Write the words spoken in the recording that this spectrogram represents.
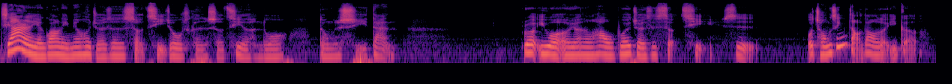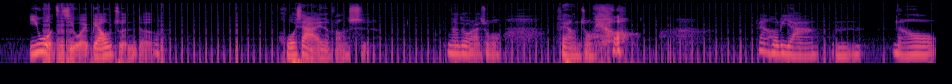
其他人眼光里面会觉得这是舍弃，就可能舍弃了很多东西，但。若以我而言的话，我不会觉得是舍弃，是我重新找到了一个以我自己为标准的活下来的方式。那对我来说非常重要，非常合理啊。嗯，然后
